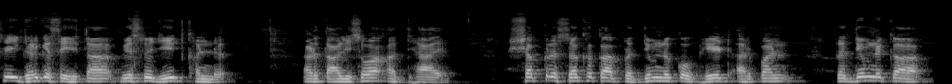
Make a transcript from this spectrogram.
श्री गर्ग संहिता विश्वजीत खंड अड़तालीसवां अध्याय। शक्र सख का प्रद्युम्न को भेंट अर्पण, प्रद्युम्न का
